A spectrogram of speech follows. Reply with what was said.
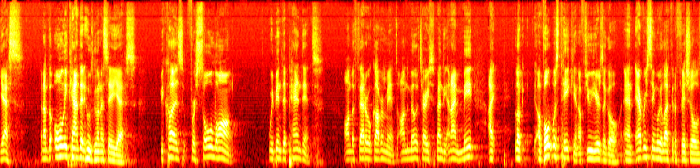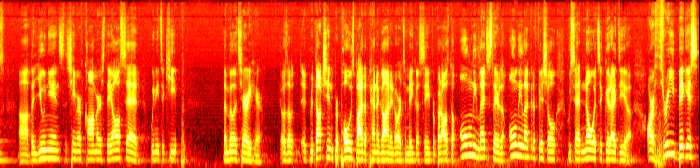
Yes. And I'm the only candidate who's going to say yes. Because for so long, we've been dependent on the federal government, on the military spending. And I made, I, look, a vote was taken a few years ago, and every single elected officials, uh, the unions, the Chamber of Commerce, they all said we need to keep the military here. It was a, a reduction proposed by the Pentagon in order to make us safer, but I was the only legislator, the only elected official who said, no, it's a good idea. Our three biggest,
